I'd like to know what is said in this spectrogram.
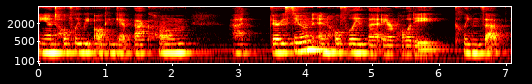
and hopefully we all can get back home very soon, and hopefully the air quality cleans up.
